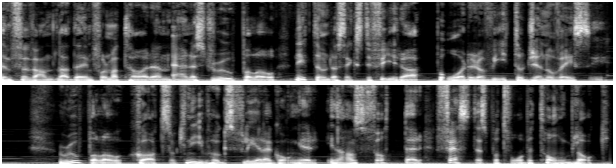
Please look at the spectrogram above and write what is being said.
den förvandlade informatören Ernest Rupolo 1964 på order av Vito Genovesi. Rupolo sköts och knivhuggs flera gånger innan hans fötter fästes på två betongblock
